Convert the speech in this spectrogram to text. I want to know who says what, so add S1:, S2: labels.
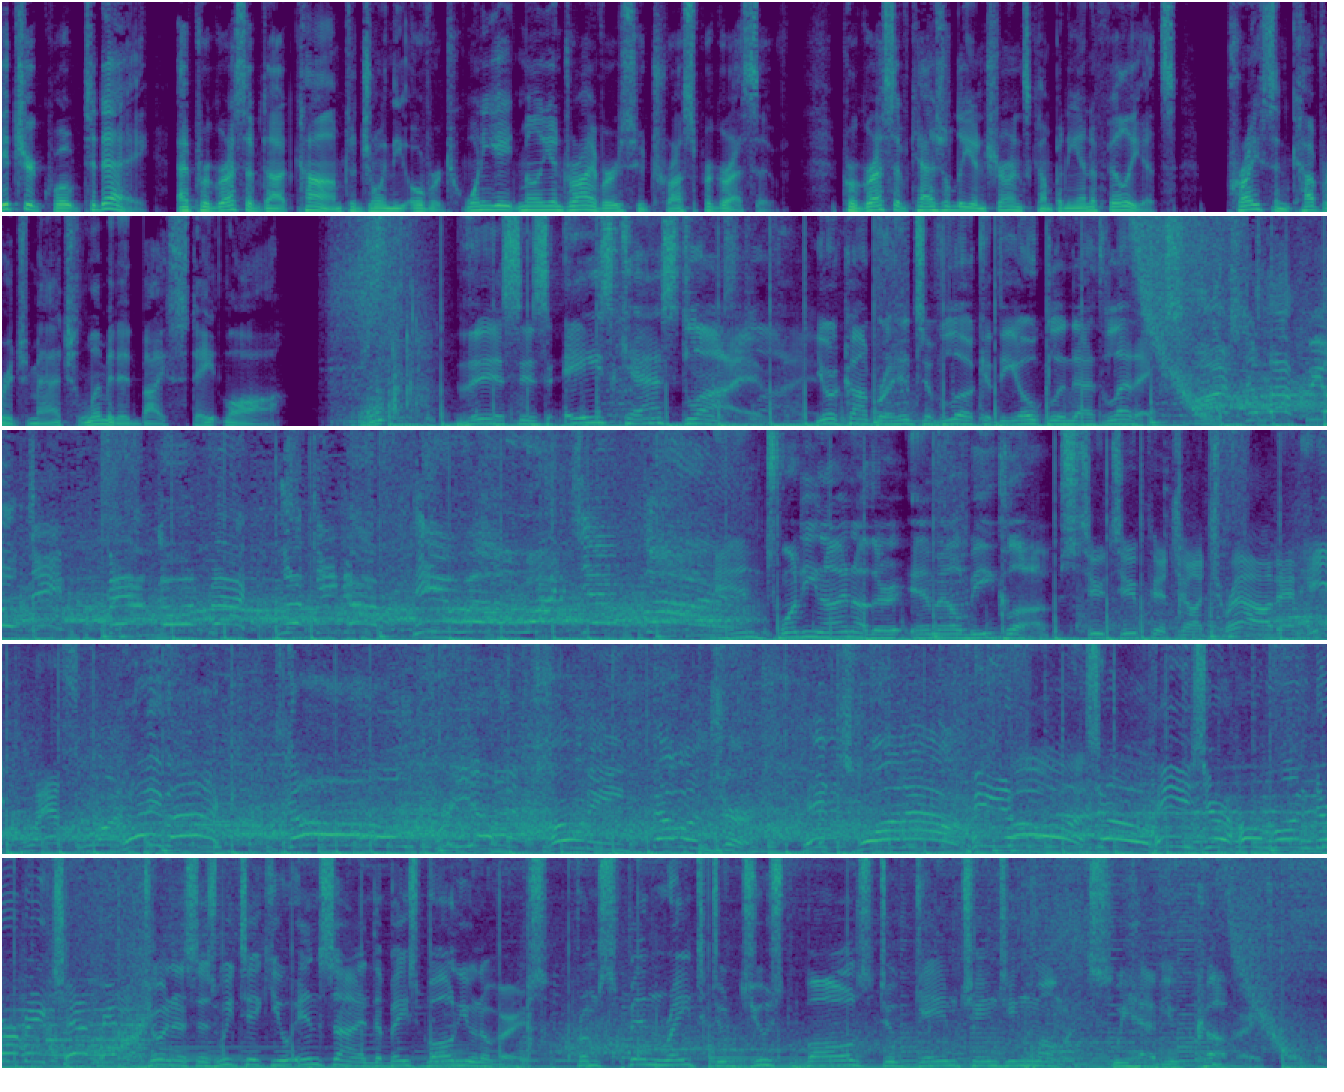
S1: Get your quote today at progressive.com to join the over 28 million drivers who trust Progressive. Progressive Casualty Insurance Company and Affiliates. Price and coverage match limited by state law.
S2: This is A's Cast Live, your comprehensive look at the Oakland Athletics.
S3: Watch the left field deep. Bam going back, looking up. He will watch it fly.
S2: And 29 other MLB clubs.
S4: 2 2 pitch on Trout, and he blasts one.
S3: Way back. Bellinger hits one out.
S4: Pete Alonso, he's your home run derby champion.
S2: Join us as we take you inside the baseball universe. From spin rate to juiced balls to game changing moments, we have you covered.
